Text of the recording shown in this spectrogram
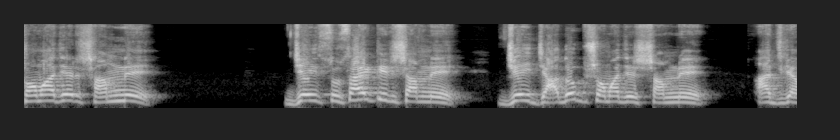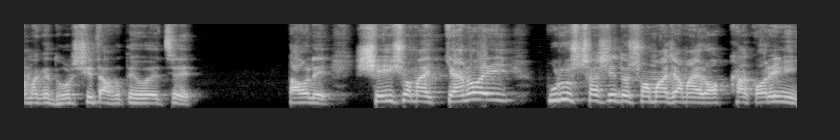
সমাজের সামনে, যেই সোসাইটির সামনে, যেই যাদব সমাজের সামনে আজকে আমাকে ধর্ষিতা হতে হয়েছে তাহলে সেই সময় কেন এই পুরুষ শাসিত সমাজ আমায় রক্ষা করেনি?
